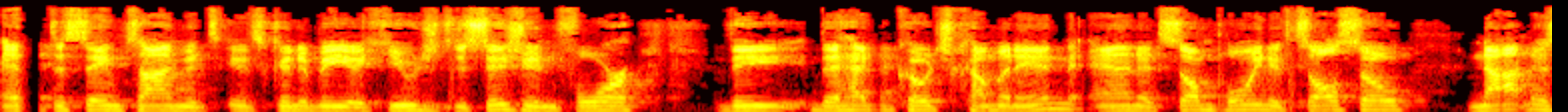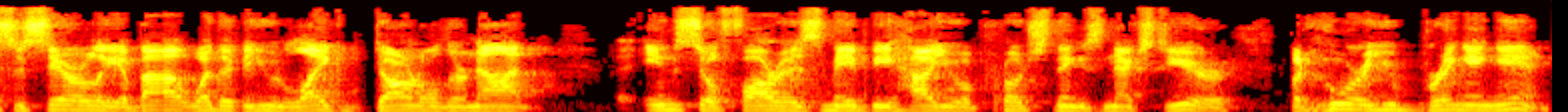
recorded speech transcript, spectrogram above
at the same time, it's it's going to be a huge decision for the the head coach coming in, and at some point, it's also not necessarily about whether you like Darnold or not, insofar as maybe how you approach things next year, but who are you bringing in?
